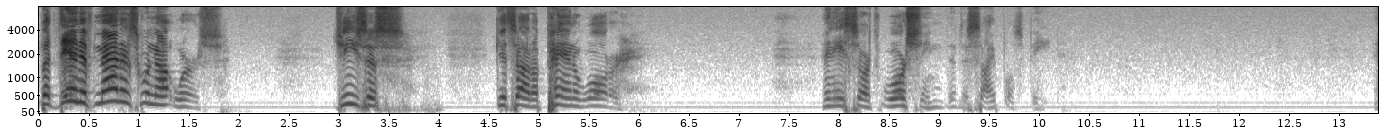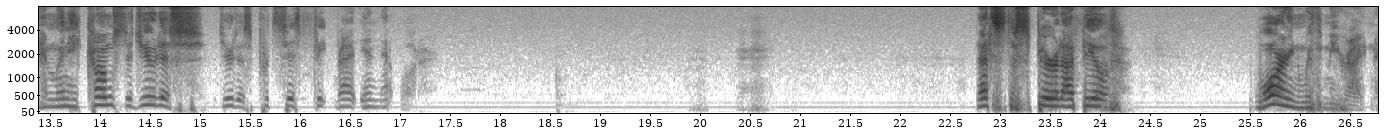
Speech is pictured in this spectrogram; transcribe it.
But then, if matters were not worse, Jesus gets out a pan of water and he starts washing disciples' feet. And when he comes to Judas, Judas puts his feet right in that water. That's the spirit I feel warring with me right now.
